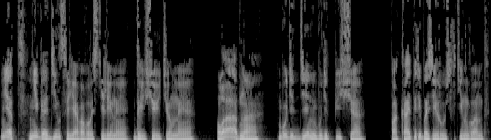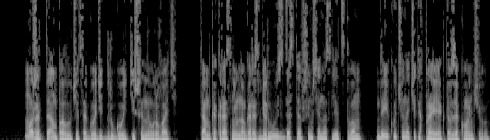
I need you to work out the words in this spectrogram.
Нет, не годился я во властелины, да еще и темные. Ладно, будет день, будет пища. Пока перебазируюсь в Тингланд. Может, там получится годик-другой тишины урвать. Там как раз немного разберусь с доставшимся наследством, да и кучу начатых проектов закончу.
